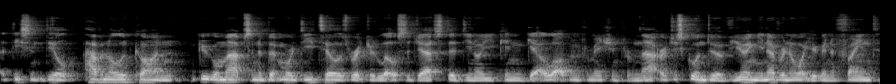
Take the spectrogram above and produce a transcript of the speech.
a decent deal, having a look on Google Maps in a bit more detail, as Richard Little suggested, you know, you can get a lot of information from that, or just go and do a viewing. You never know what you're going to find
